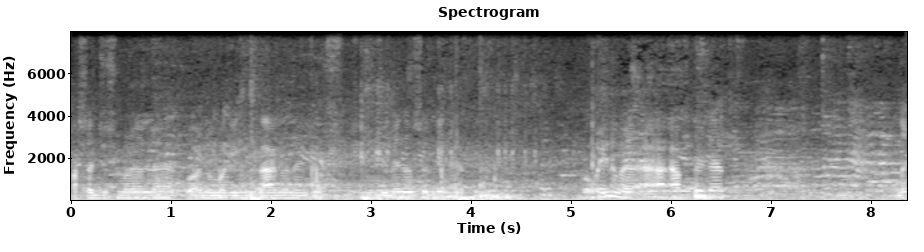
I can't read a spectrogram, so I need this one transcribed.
pasa Diyos mo na lahat. Kung ano maging plano ng Diyos, hindi na lang sundin natin. Okay naman. After that, na,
